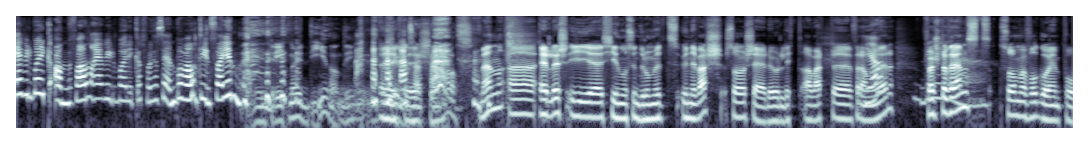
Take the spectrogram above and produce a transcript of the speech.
jeg vil bare ikke anbefale den, og jeg vil bare ikke at folk skal se den på valentinsdagen. Drit nå i de, da. De skylder seg sjæl, altså. Men uh, ellers i eh, kinosyndromets univers så skjer det jo litt av hvert uh, framover. det- Først og fremst så må folk gå inn på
